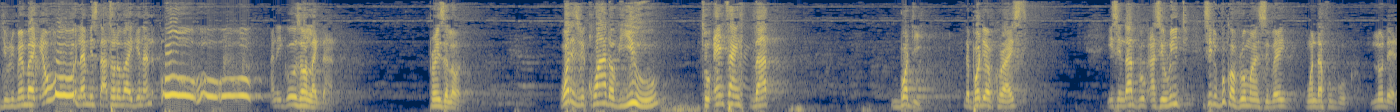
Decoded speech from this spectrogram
you remember, oh, let me start all over again. And oh, oh, oh, and it goes on like that. Praise the Lord. What is required of you to enter into that body, the body of Christ, is in that book. As you read, you see, the book of Romans is a very wonderful book, loaded.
